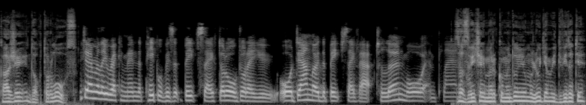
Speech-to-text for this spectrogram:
Каже доктор Лоус. Зазвичай ми рекомендуємо людям відвідати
